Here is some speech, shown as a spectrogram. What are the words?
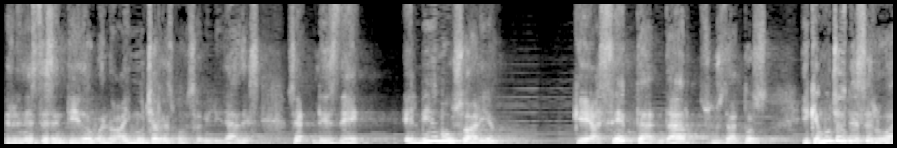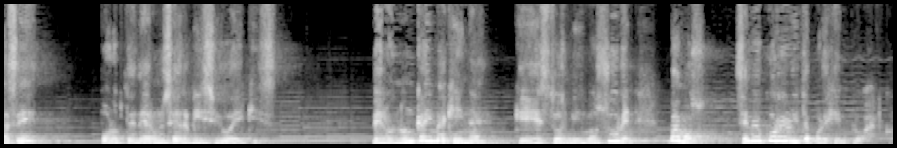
Pero en este sentido, bueno, hay muchas responsabilidades. O sea, desde el mismo usuario que acepta dar sus datos y que muchas veces lo hace por obtener un servicio X, pero nunca imagina que estos mismos suben. Vamos, se me ocurre ahorita, por ejemplo, algo,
